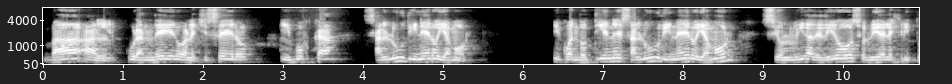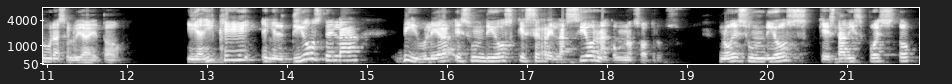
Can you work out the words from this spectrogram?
Va al curandero, al hechicero y busca salud, dinero y amor. Y cuando tiene salud, dinero y amor, se olvida de Dios, se olvida de la escritura, se olvida de todo. Y ahí que en el Dios de la Biblia es un Dios que se relaciona con nosotros. no es un Dios que está dispuesto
